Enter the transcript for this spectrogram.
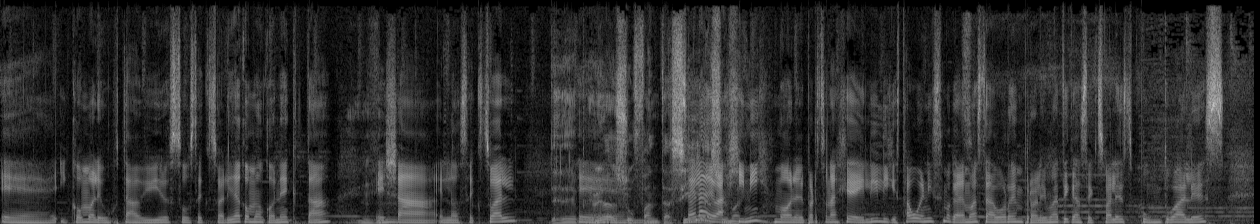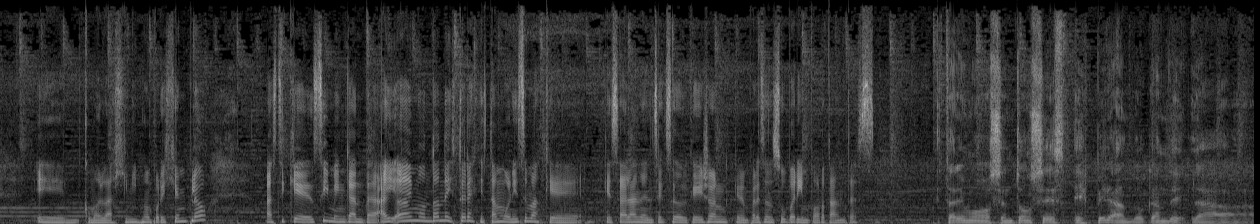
eh, y cómo le gusta vivir su sexualidad, cómo conecta ella en lo sexual. Desde primero Eh, su fantasía. Habla de vaginismo en el personaje de Lily, que está buenísimo, que además se aborden problemáticas sexuales puntuales, eh, como el vaginismo, por ejemplo. Así que sí, me encanta. Hay, hay un montón de historias que están buenísimas que, que se hablan en Sex Education que me parecen súper importantes. Estaremos entonces esperando, Cande, la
